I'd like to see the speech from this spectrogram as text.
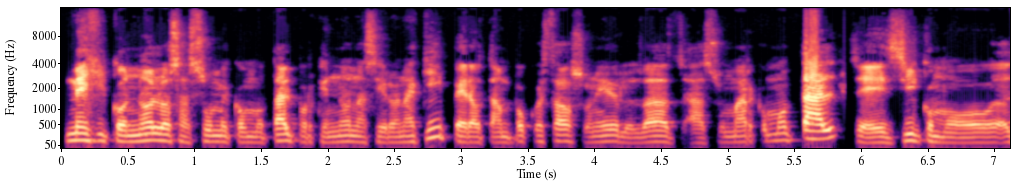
México no los asume como tal porque no nacieron aquí, pero tampoco Estados Unidos los va a asumir como tal, sí como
